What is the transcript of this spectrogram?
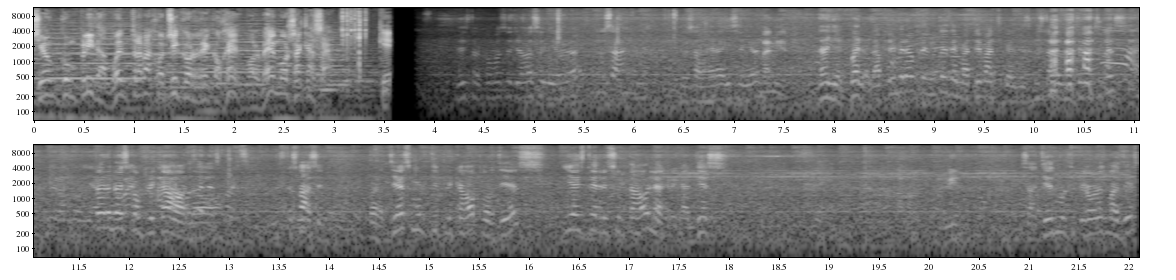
Misión cumplida. Buen trabajo, chicos. Recoged. Volvemos a casa. Listo, ¿cómo se llama señora? Luz Ángela. Luz Ángela y señor. Daniel. Daniel, bueno, la primera pregunta es de matemáticas, ¿les gustan las matemáticas? Pero no es complicado, ¿no? Es fácil. Bueno, 10 multiplicado por 10 y a este resultado le agregan 10. O sea, 10 multiplicado es más 10.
